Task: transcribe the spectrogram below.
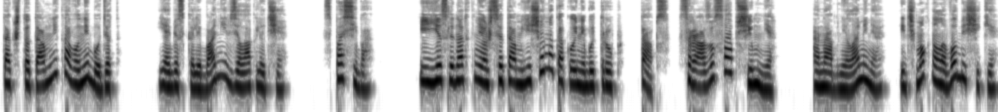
так что там никого не будет». Я без колебаний взяла ключи. «Спасибо». «И если наткнешься там еще на какой-нибудь труп, Тапс, сразу сообщи мне». Она обняла меня и чмокнула в обе щеки.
